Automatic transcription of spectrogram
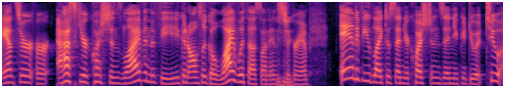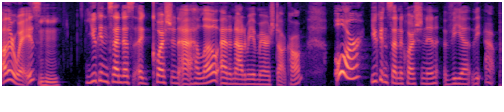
answer or ask your questions live in the feed. You can also go live with us on Instagram. And if you'd like to send your questions in, you can do it two other ways. You can send us a question at hello at anatomyofmarriage.com or you can send a question in via the app.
